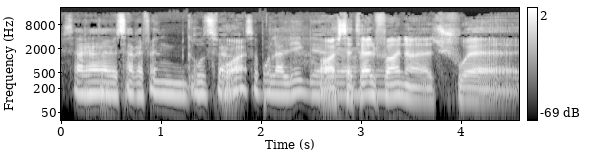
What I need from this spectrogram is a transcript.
Ça aurait, ça aurait fait une grosse différence Ouais. ça, pour la Ligue. de- Ouais, c'était très le fun. euh, tu jouais euh,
